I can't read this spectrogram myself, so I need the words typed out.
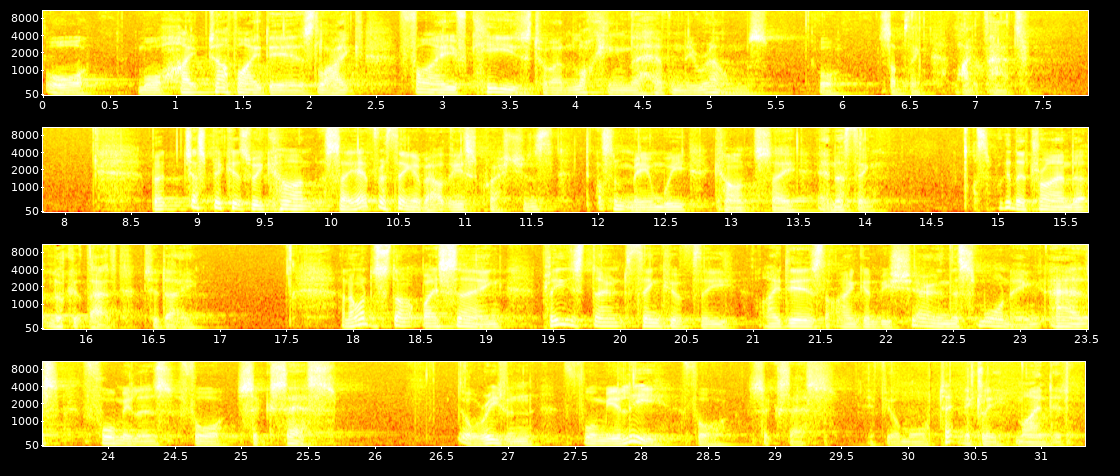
Or more hyped up ideas like five keys to unlocking the heavenly realms, or something like that. But just because we can't say everything about these questions doesn't mean we can't say anything. So we're going to try and uh, look at that today. And I want to start by saying, please don't think of the ideas that I'm going to be sharing this morning as formulas for success, or even formulae for success, if you're more technically minded.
